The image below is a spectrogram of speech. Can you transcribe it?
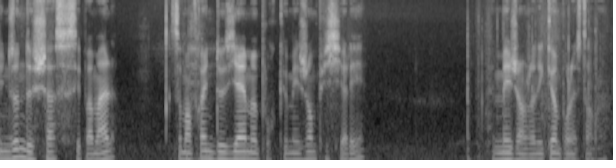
une zone de chasse, c'est pas mal. Ça m'en fera une deuxième pour que mes gens puissent y aller. Mes gens, j'en ai qu'un pour l'instant. hein.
